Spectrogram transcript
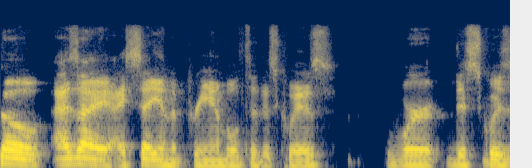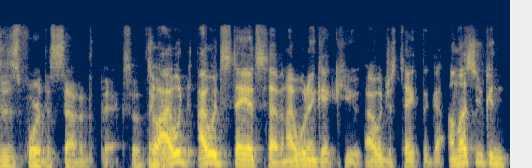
so as I, I say in the preamble to this quiz, we're this quiz is for the seventh pick. So so I would I would stay at seven. I wouldn't get cute. I would just take the guy unless you can.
